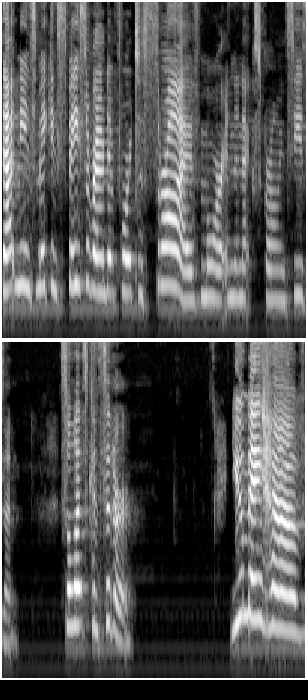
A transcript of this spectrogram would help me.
That means making space around it for it to thrive more in the next growing season. So let's consider. You may have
